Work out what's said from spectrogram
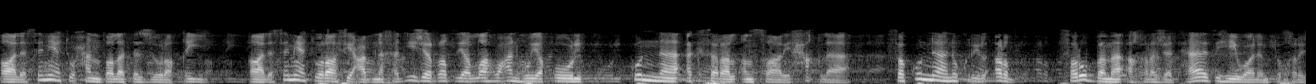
قال سمعت حنظلة الزرقي قال سمعت رافع بن خديج رضي الله عنه يقول كنا أكثر الأنصار حقلا فكنا نكري الأرض فربما أخرجت هذه ولم تخرج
